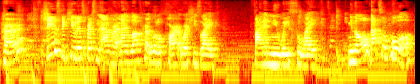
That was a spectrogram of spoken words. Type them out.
her she is the cutest person ever and I love her little part where she's like finding new ways to like, you know, that's so cool.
